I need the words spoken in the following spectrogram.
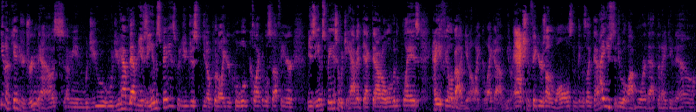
you know, if you had your dream house, I mean, would you would you have that museum space? Would you just you know put all your cool collectible stuff in your museum space, or would you have it decked out all over the place? How do you feel about you know like like um, you know action figures on walls and things like that? I used to do a lot more of that than I do now.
